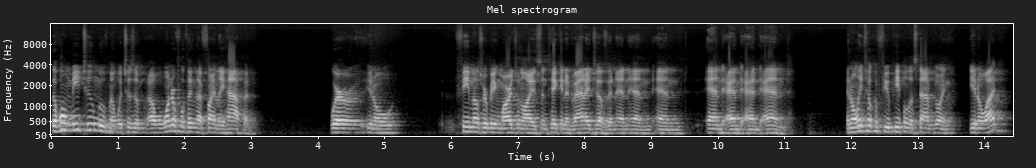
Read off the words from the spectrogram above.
The whole Me Too movement, which is a, a wonderful thing that finally happened, where, you know, females were being marginalized and taken advantage of and, and, and, and, and, and, and, and. It only took a few people to stand going, you know what?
